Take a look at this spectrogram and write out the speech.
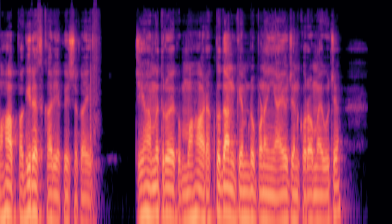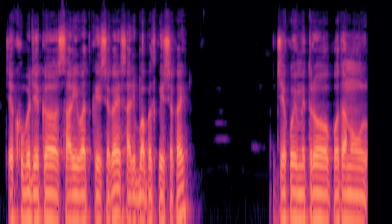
મહાભગીરથ કાર્ય કહી શકાય. જે હા, મિત્રો, એક મહા રક્તદાન કેમ્પનું પણ અહીંયા આયોજન કરવામાં આવ્યું છે, જે ખૂબ જ એક સારી વાત કહી શકાય, સારી બાબત કહી શકાય. જે કોઈ મિત્રો પોતાનું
